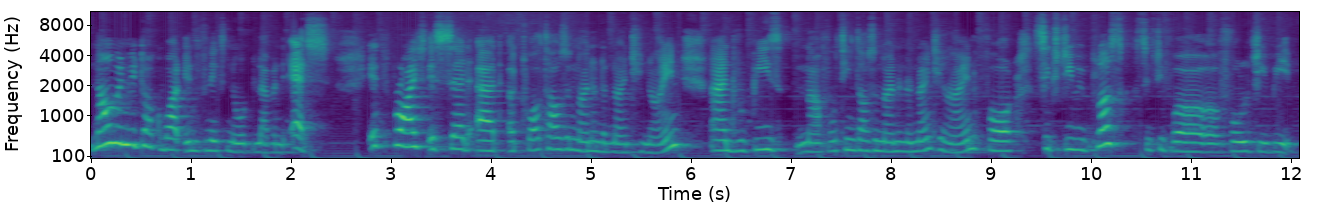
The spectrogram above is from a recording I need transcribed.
Now when we talk about Infinix Note 11s, its price is set at uh, 12,999 and rupees now 14,999 for 6GB plus 64 4GB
